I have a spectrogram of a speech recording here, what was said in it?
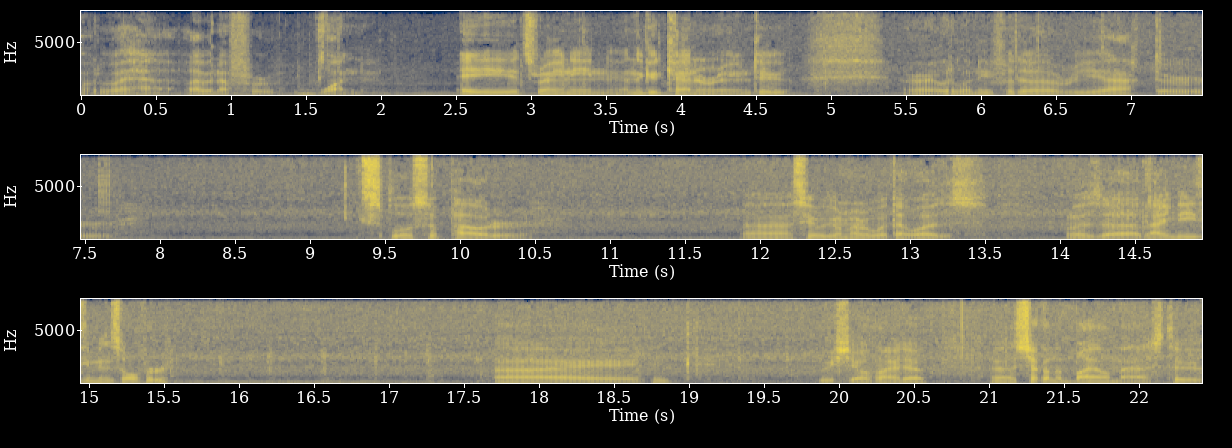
What do I have? I have enough for one. Hey, it's raining, and the good kind of rain too. Alright, what do I need for the reactor? Explosive powder. Uh, see if we can remember what that was. It was uh, magnesium and sulfur? I think we shall find out. Uh, let's check on the biomass too.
